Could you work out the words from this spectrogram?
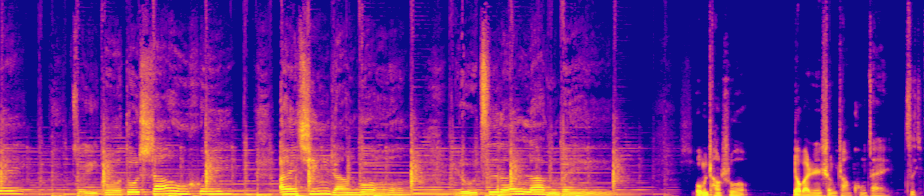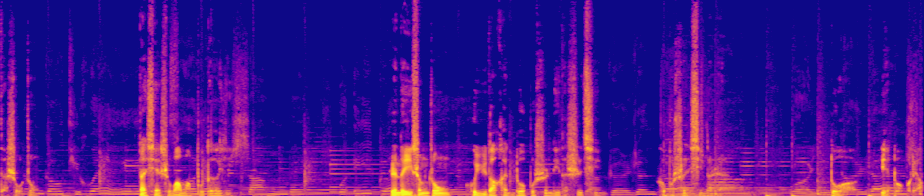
泪，醉过多少回。爱情让我如此的狼狈。我们常说要把人生掌控在自己的手中，但现实往往不得已。人的一生中会遇到很多不顺利的事情和不顺心的人，躲也躲不了，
